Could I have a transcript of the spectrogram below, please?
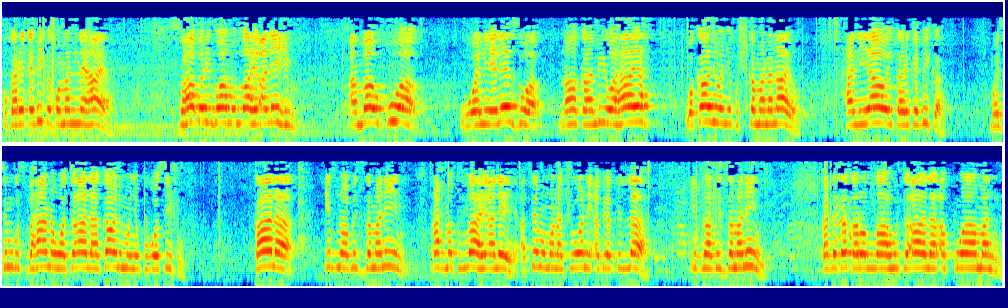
ukarekebika kwa manne haya sahaba ridwanullahi alaihim ambao kuwa walielezwa na wakaambiwa haya wakawa ni wenye kushikamana nayo. Hali yao ikarekebika. Mwenyezi Mungu Subhanahu wa Ta'ala akawa ni mwenye kuwasifu. Qala ibn abi zamanin rahmatullahi alayhi asema mwanachuoni abi abdullah ibn abi zamanin kad dhakara Allah Ta'ala aqwaman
